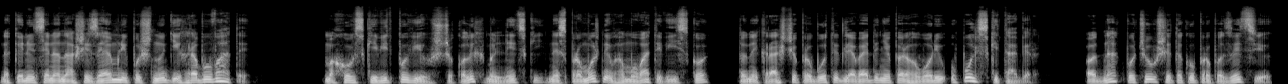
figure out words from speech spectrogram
накинуться на наші землі і почнуть їх грабувати. Маховський відповів, що коли Хмельницький неспроможний вгамувати військо, то найкраще пробути для ведення переговорів у польський табір. Однак, почувши таку пропозицію,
